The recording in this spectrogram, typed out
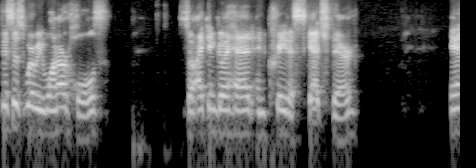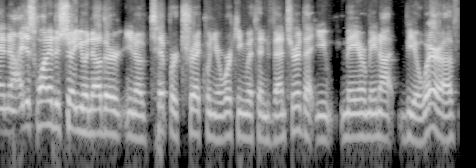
This is where we want our holes. So I can go ahead and create a sketch there and I just wanted to show you another, you know, tip or trick when you're working with Inventor that you may or may not be aware of.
